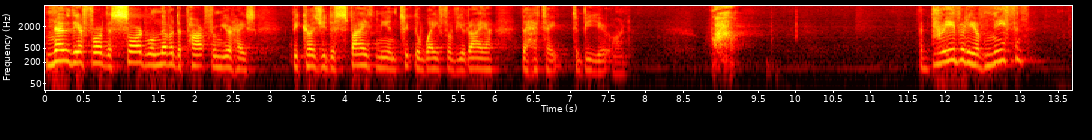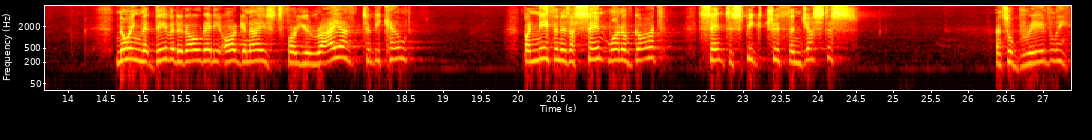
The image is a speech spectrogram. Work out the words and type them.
Now, therefore, the sword will never depart from your house because you despised me and took the wife of Uriah the Hittite to be your own. Wow. The bravery of Nathan. Knowing that David had already organized for Uriah to be killed. But Nathan is a sent one of God sent to speak truth and justice. And so bravely,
